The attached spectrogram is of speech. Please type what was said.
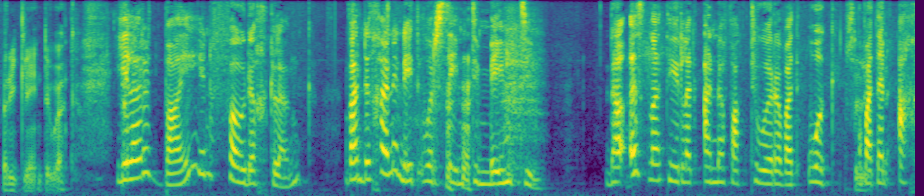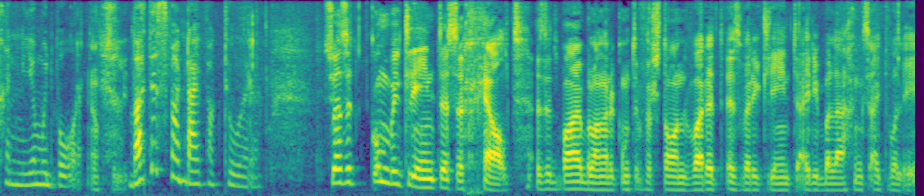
vir die kliënte ook. Jy laat dit baie eenvoudig klink, want dit gaan net oor sentimentie. Daar is natuurlik ander faktore wat ook Absoluut. wat in ag geneem moet word. Absoluut. Wat is van daai faktore? So as dit kom by kliënte se geld, is dit baie belangrik om te verstaan wat dit is wat die kliënte uit die beleggings uit wil hê.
